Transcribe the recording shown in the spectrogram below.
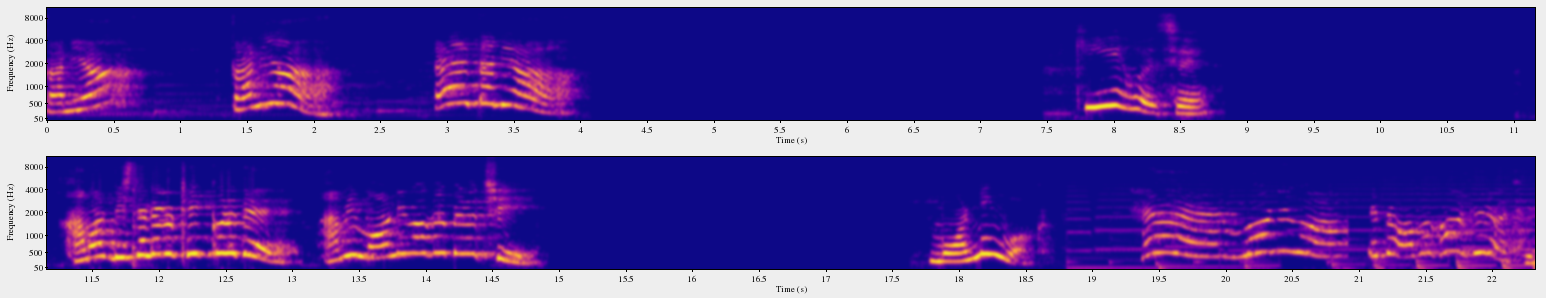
তানিয়া? তানিয়া? এই তানিয়া! কি হয়েছে? আমার বিছনাটা একটু ঠিক করে দে। আমি মর্নিং ওয়াকে বেরোচ্ছি। মর্নিং ওয়াক হ্যাঁ মর্নিং ওয়াক এতে অবাক হওয়ার কি আছে?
